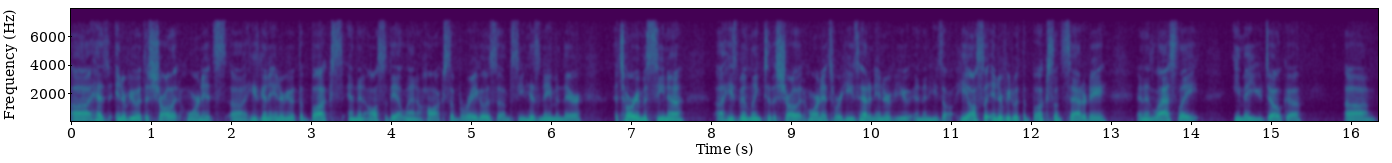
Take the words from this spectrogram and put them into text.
uh, has interview with the Charlotte Hornets. Uh, he's going to interview with the Bucks and then also the Atlanta Hawks. So Borrego's um, seen his name in there. Ettore Messina. Uh, he's been linked to the Charlotte Hornets, where he's had an interview, and then he's he also interviewed with the Bucks on Saturday. And then lastly, Ime Udoka um,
